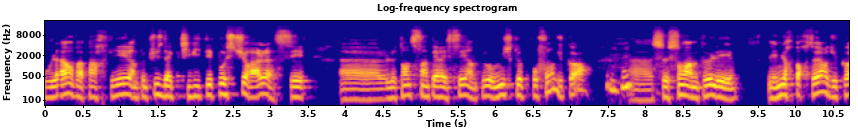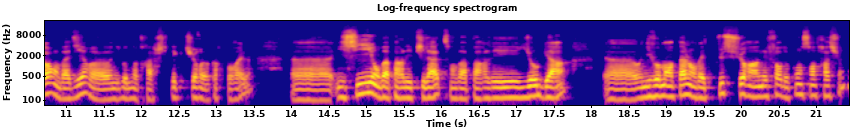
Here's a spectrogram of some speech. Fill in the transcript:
où là, on va parler un peu plus d'activité posturale. C'est euh, le temps de s'intéresser un peu aux muscles profonds du corps. Mhm. Euh, ce sont un peu les, les murs porteurs du corps, on va dire, euh, au niveau de notre architecture corporelle. ici, on va parler pilates, on va parler yoga. au niveau mental, on va être plus sur un effort de concentration.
